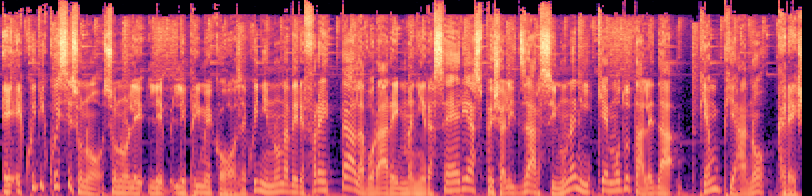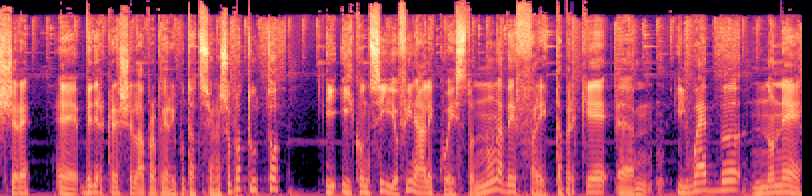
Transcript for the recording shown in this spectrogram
E, e quindi queste sono, sono le, le, le, prime cose, quindi non avere fretta, lavorare in maniera seria, specializzarsi in una nicchia in modo tale da pian piano crescere, eh, vedere crescere la propria reputazione. Soprattutto il, il consiglio finale è questo, non aver fretta perché ehm, il web non è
